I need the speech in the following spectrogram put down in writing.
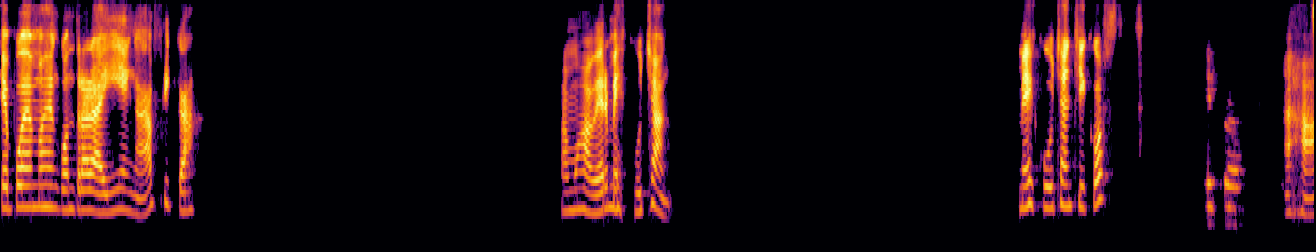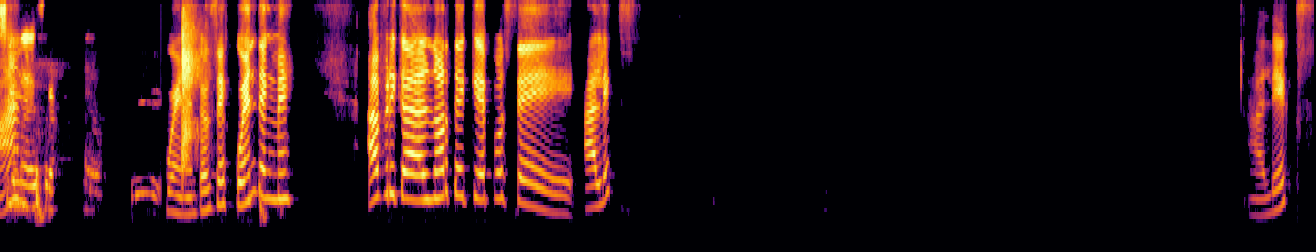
¿Qué podemos encontrar ahí en África? Vamos a ver, ¿me escuchan? ¿Me escuchan, chicos? Ajá. Bueno, entonces cuéntenme. África del Norte, ¿qué posee Alex? Alex.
